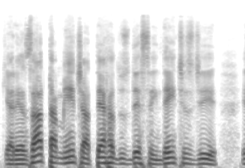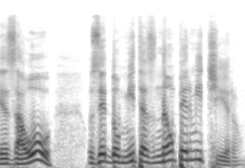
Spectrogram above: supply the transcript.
que era exatamente a terra dos descendentes de Esaú, os edomitas não permitiram.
